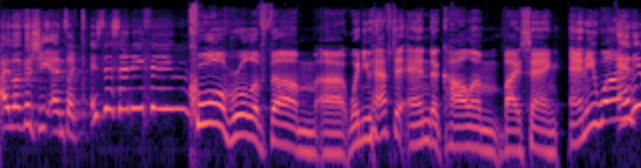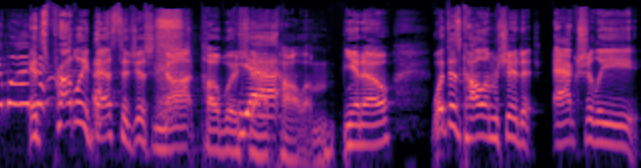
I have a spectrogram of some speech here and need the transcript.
I love that she ends like, is this anything? Cool rule of thumb. Uh, when you have to end a column by saying anyone, Anyone? it's probably best to just not publish Yeah. that column. You know? What this column should actually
